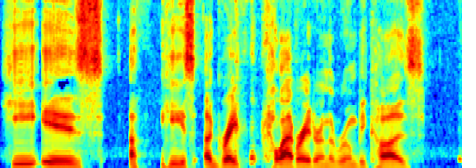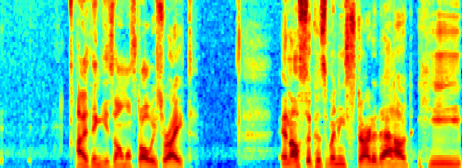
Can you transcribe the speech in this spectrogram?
he is a, he's a great collaborator in the room because I think he's almost always right, and also because when he started out, he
